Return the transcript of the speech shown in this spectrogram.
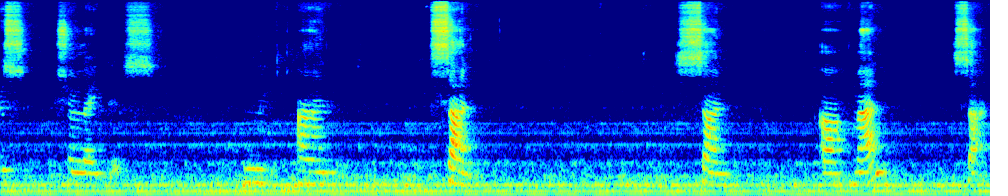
is shown like this Mm, and son. Son. Uh, man son.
